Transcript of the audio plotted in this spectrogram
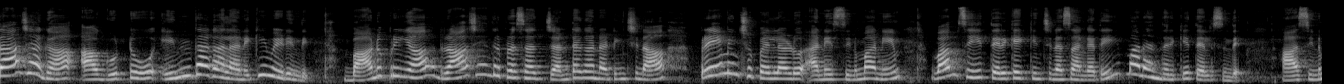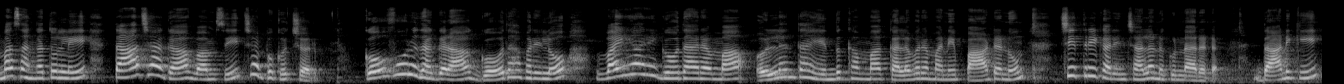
తాజాగా ఆ గుట్టు ఇంతకాలానికి వీడింది. భానుప్రియ రాజేంద్ర ప్రసాద్ జంటగా నటించిన ప్రేమించు పెళ్ళాడు అనే సినిమాని వంశీ తెరకెక్కించిన సంగతి మనందరికీ తెలిసిందే. ఆ సినిమా సంగతుల్ని తాజాగా వంశీ చెప్పుకొచ్చారు. కొవ్వూరు దగ్గర గోదావరిలో వయ్యారి గోదారమ్మ ఒళ్ళంతా ఎందుకమ్మ కలవరం అనే పాటను చిత్రీకరించాలనుకున్నారట. దానికి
